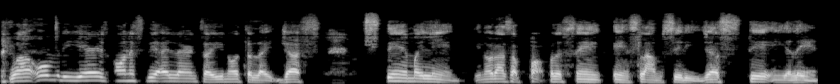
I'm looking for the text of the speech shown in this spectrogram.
Well, over the years, honestly, I learned to, you know, to like just stay in my lane. You know, that's a popular saying in Slam City. Just stay in your lane,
